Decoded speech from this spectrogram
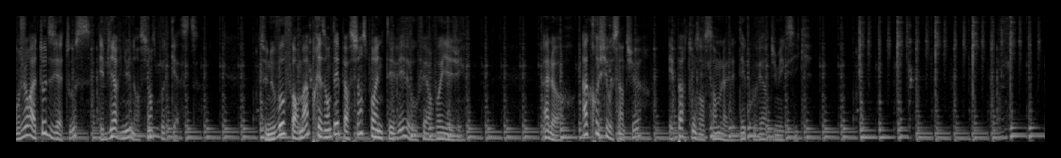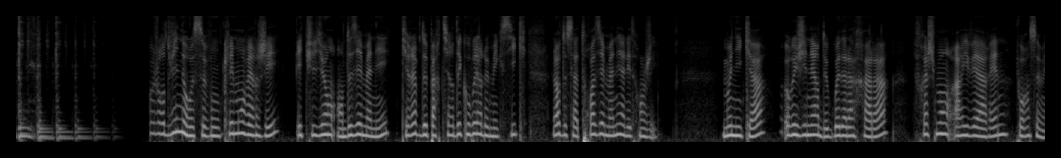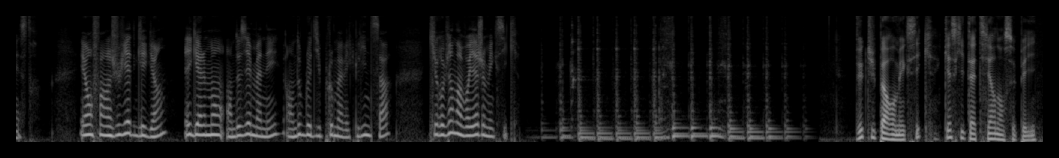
Bonjour à toutes et à tous et bienvenue dans Science Podcast. Ce nouveau format présenté par Science pour TV va vous faire voyager. Alors, accrochez vos ceintures et partons ensemble à la découverte du Mexique. Aujourd'hui, nous recevons Clément Verger, étudiant en deuxième année, qui rêve de partir découvrir le Mexique lors de sa troisième année à l'étranger. Monica, originaire de Guadalajara, fraîchement arrivée à Rennes pour un semestre. Et enfin Juliette Guéguin, également en deuxième année, en double diplôme avec l'INSA, qui revient d'un voyage au Mexique. Vu que tu pars au Mexique, qu'est-ce qui t'attire dans ce pays?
